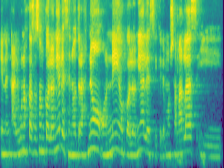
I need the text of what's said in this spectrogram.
en algunos casos son coloniales, en otras no, o neocoloniales, si queremos llamarlas, y,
